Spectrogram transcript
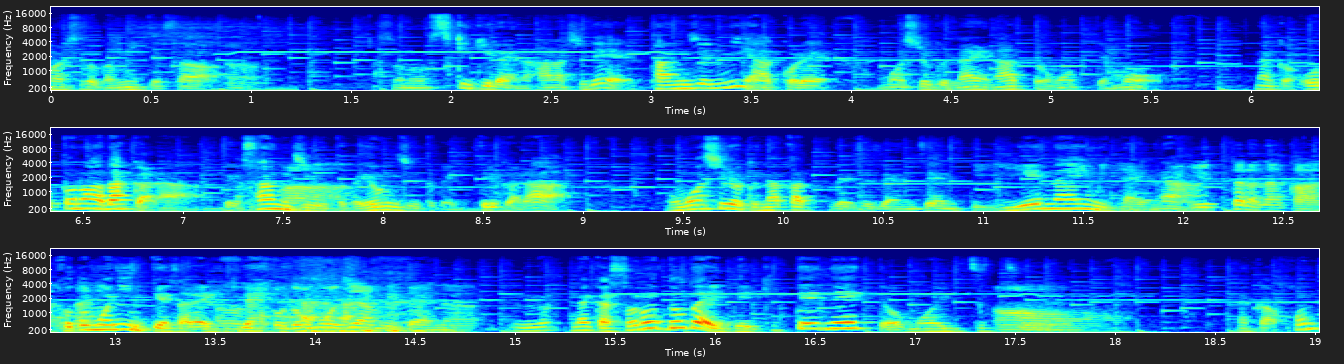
の人とか見てさその好き嫌いの話で単純にあこれ面白くないなって思ってもなんか大人だからてか30とか40とか言ってるから面白くなかったです全然って言えないみたいな言ったらなんか子供認定されるみたいうん子供じゃんみたいな。ななんかその土台できてねって思いつつあなんかほん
